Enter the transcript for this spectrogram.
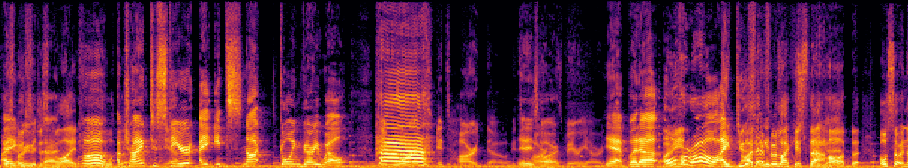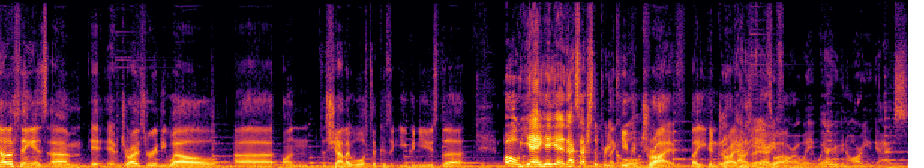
I agree supposed to with just that. glide oh, I'm trying to steer. I, it's not going very well. It Ha! works. It's hard though. It's It is hard. It's very hard. Yeah, but uh, I mean, overall, I do. I think don't feel like it's that good. hard, but also another thing is um, it, it drives really well uh, on the shallow water because you can use the Oh yeah, yeah, yeah. That's actually pretty like cool. you can drive, like you can Wait, drive that was with it very as well. far away. Where even are you guys?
